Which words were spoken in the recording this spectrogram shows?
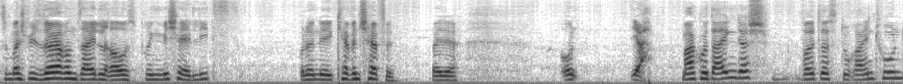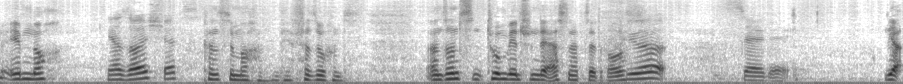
Zum Beispiel Sören Seidel rausbringen, Michael Leeds. Oder nee, Kevin Scheffel. Bei der. Und ja, Marco Deigendasch, wolltest du reintun eben noch? Ja, soll ich jetzt Kannst du machen. Wir versuchen es. Ansonsten tun wir ihn schon in der ersten Halbzeit raus. für Sergej. Ja.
